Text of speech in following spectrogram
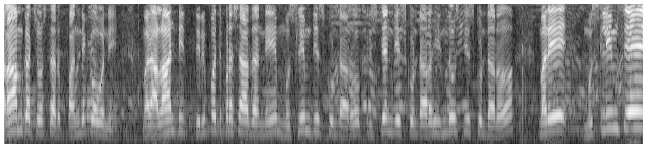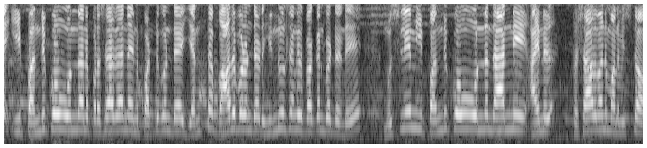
ఆరాంగా చూస్తారు పందికోవని. మరి అలాంటి తిరుపతి ప్రసాదాన్ని ముస్లిం తీసుకుంటారు క్రిస్టియన్ తీసుకుంటారు హిందూస్ తీసుకుంటారు మరి ముస్లింసే ఈ పందికోవు ఉందన్న ప్రసాదాన్ని ఆయన పట్టుకుంటే ఎంత బాధపడి ఉంటాడు హిందువుల సంగతి పక్కన పెట్టండి. ముస్లిం ఈ పందికోవు ఉన్న దాన్ని ఆయన ప్రసాదం అని మనం ఇస్తాం.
